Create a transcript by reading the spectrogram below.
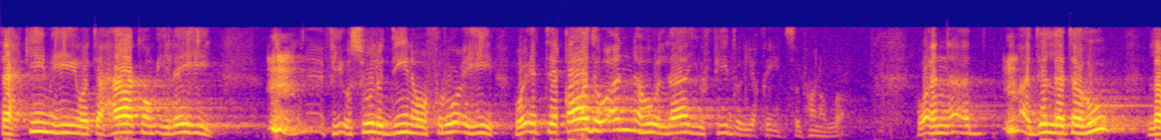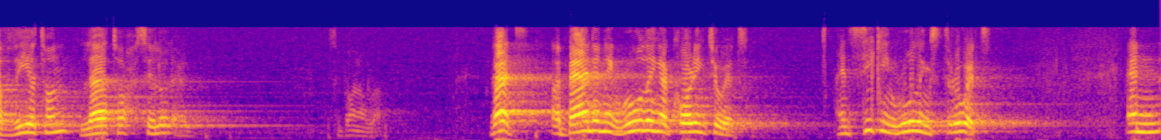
تحكيمه وتحاكم إليه في أصول الدين وفروعه واعتقاد أنه لا يفيد اليقين سبحان الله وأن أدلته لفظية لا تحصل العلم Subhanallah. That abandoning ruling according to it and seeking rulings through it and,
